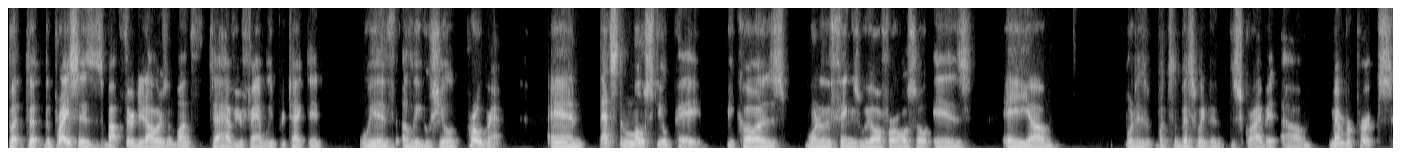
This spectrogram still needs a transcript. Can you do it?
but the, the price is about $30 a month to have your family protected with a legal shield program and that's the most you'll pay because one of the things we offer also is a um, what is what's the best way to describe it? Um, member perks.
